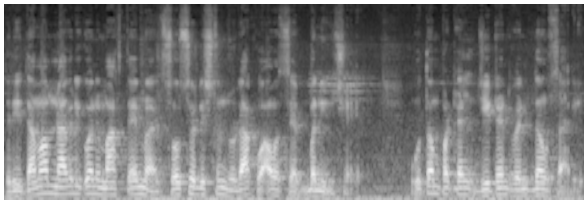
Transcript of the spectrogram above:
તેથી તમામ નાગરિકોને માસ્ક તેમજ સોશિયલ ડિસ્ટન્સ રાખવું આવશ્યક બન્યું છે. ઉત્તમ પટેલ, જી ટેન્ટ નવસારી.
